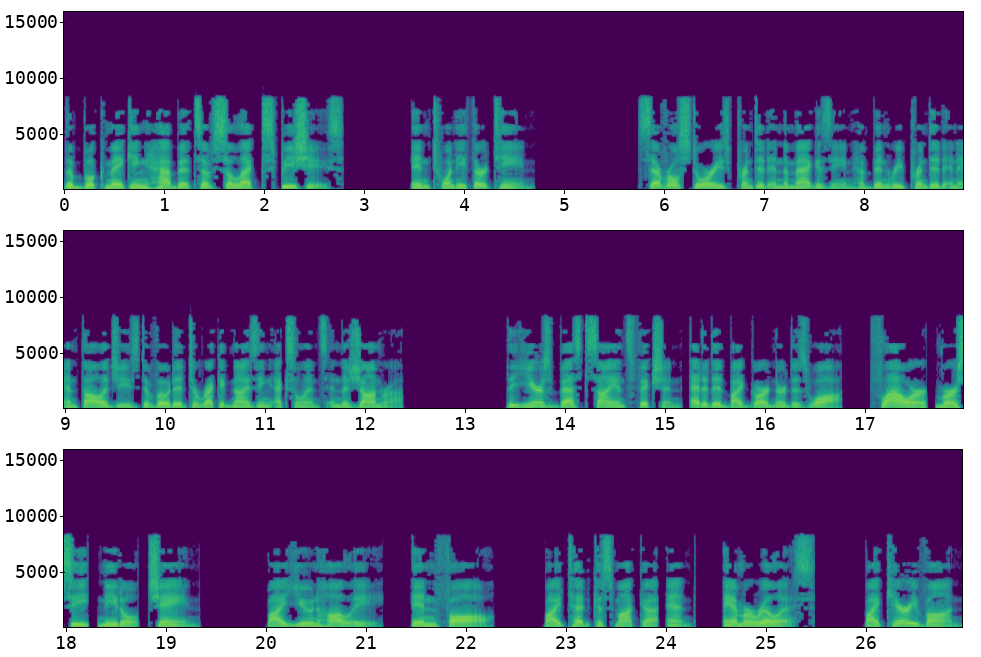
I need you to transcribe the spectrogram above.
The Bookmaking Habits of Select Species. In 2013, Several stories printed in the magazine have been reprinted in anthologies devoted to recognizing excellence in the genre. The year's best science fiction, edited by Gardner Dozois, Flower, Mercy, Needle, Chain, by Yoon Ha Lee, In Fall, by Ted Kosmatka, and Amaryllis, by Carrie Vaughn.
